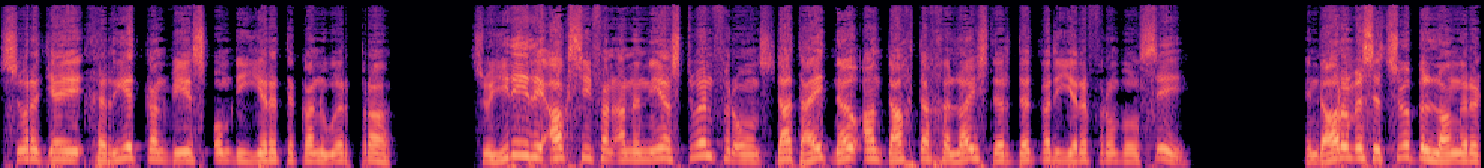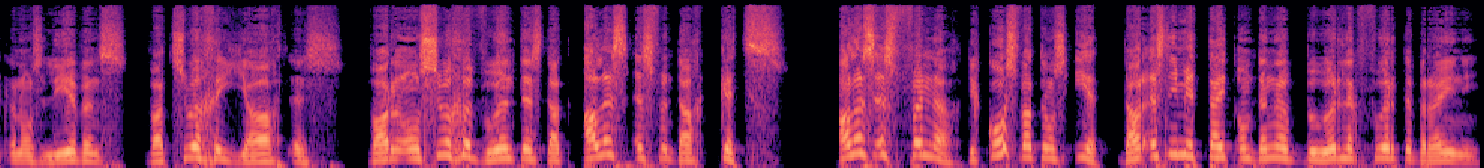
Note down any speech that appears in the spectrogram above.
sodat jy gereed kan wees om die Here te kan hoor praat. So hierdie reaksie van Ananias toon vir ons dat hy nou aandagtig geluister dit wat die Here vir hom wil sê. En daarom is dit so belangrik in ons lewens wat so gejaagd is, waarin ons so gewoond is dat alles is vandag kits. Alles is vinnig, die kos wat ons eet. Daar is nie meer tyd om dinge behoorlik voor te berei nie.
